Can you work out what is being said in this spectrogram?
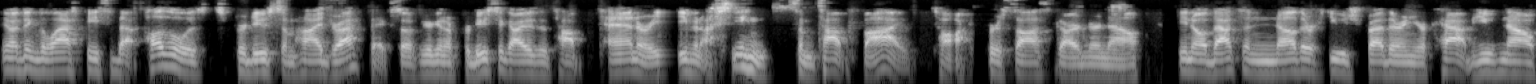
you know, I think the last piece of that puzzle is to produce some high draft picks. So if you're going to produce a guy who's a top 10 or even I've seen some top five talk for Sauce Gardner now, you know, that's another huge feather in your cap. You've now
